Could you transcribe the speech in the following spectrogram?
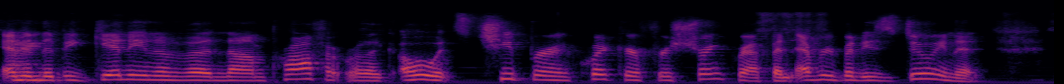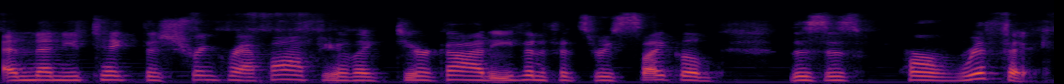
And right. in the beginning of a nonprofit, we're like, oh, it's cheaper and quicker for shrink wrap, and everybody's doing it. And then you take the shrink wrap off, you're like, dear God, even if it's recycled, this is horrific.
